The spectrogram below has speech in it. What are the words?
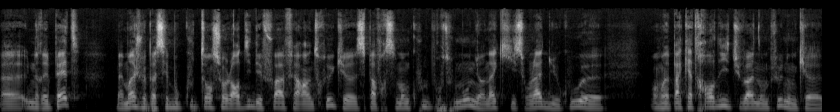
euh, une répète. Bah, moi je vais passer beaucoup de temps sur l'ordi des fois à faire un truc. euh, c'est pas forcément cool pour tout le monde. Il y en a qui sont là du coup. euh, on n'a pas quatre ordi tu vois non plus donc. euh,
